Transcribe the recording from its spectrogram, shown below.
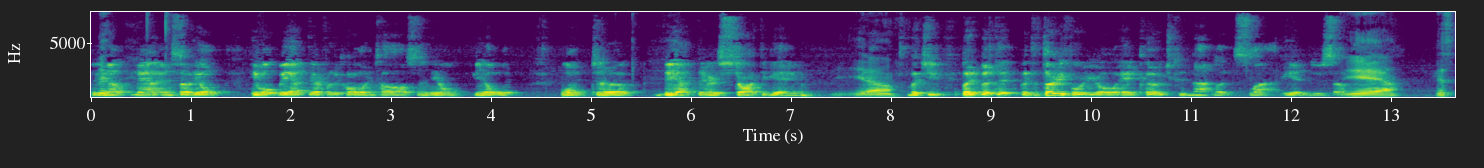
you know now, and so he'll he won't be out there for the coin toss, and he'll you know won't uh, be out there to start the game. You know, but you but but the but the 34 year old head coach could not let it slide. He had to do something. Yeah, this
